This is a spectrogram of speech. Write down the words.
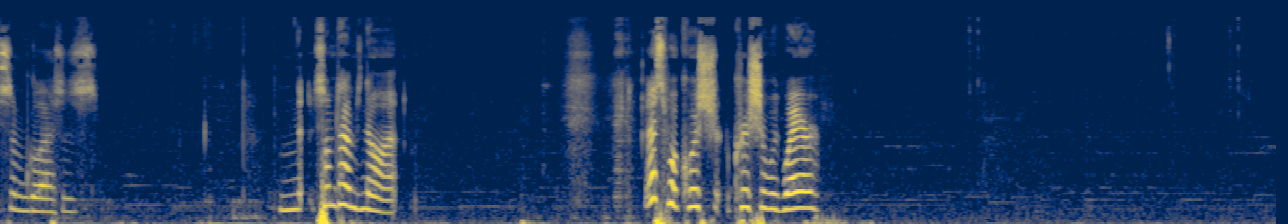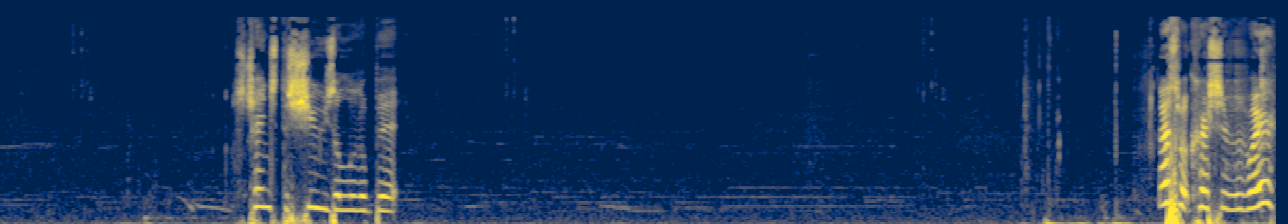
some glasses. N sometimes not. That's what Christian would wear. Let's change the shoes a little bit. That's what Christian would wear.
